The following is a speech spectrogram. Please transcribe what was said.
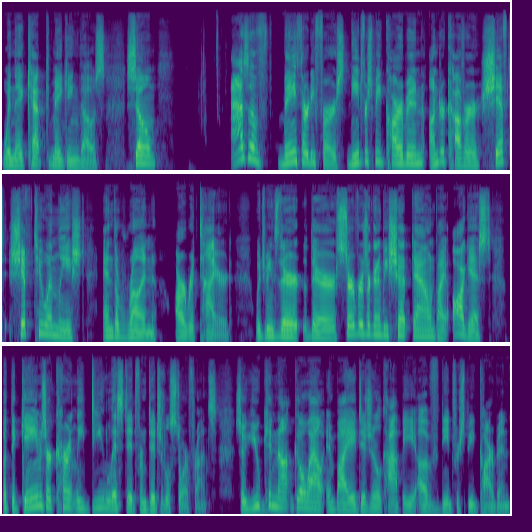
when they kept making those. So as of May 31st, Need for Speed Carbon, Undercover, Shift, Shift 2 Unleashed, and The Run are retired, which means their their servers are going to be shut down by August, but the games are currently delisted from digital storefronts. So you cannot go out and buy a digital copy of Need for Speed Carbon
